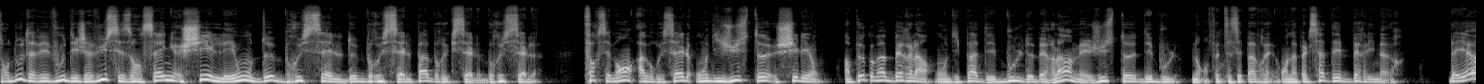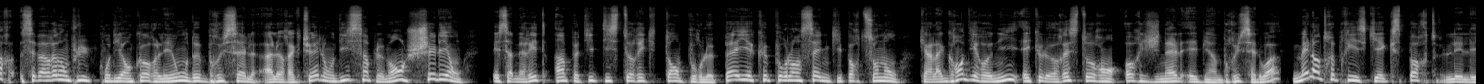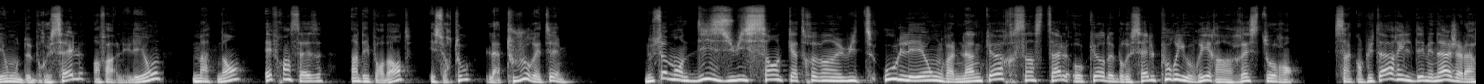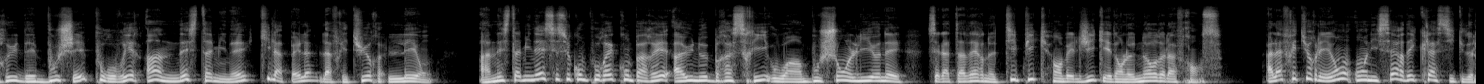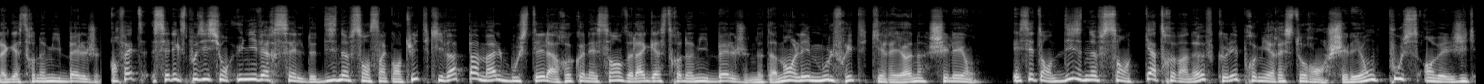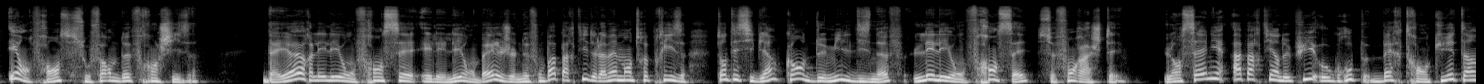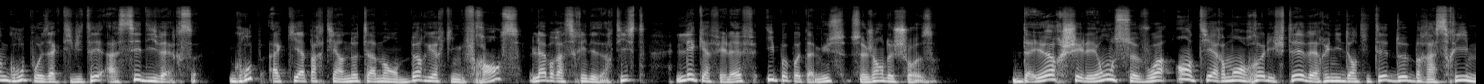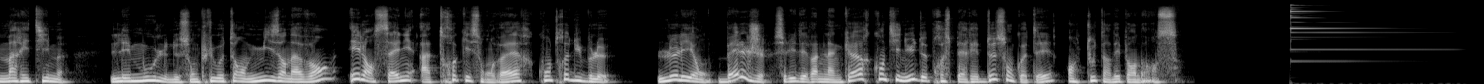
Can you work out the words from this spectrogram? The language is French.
Sans doute avez-vous déjà vu ces enseignes chez Léon de Bruxelles, de Bruxelles, pas Bruxelles, Bruxelles. Forcément, à Bruxelles, on dit juste chez Léon. Un peu comme à Berlin, on dit pas des boules de Berlin, mais juste des boules. Non, en fait, ça c'est pas vrai, on appelle ça des Berliners. D'ailleurs, c'est pas vrai non plus qu'on dit encore Léon de Bruxelles. À l'heure actuelle, on dit simplement chez Léon. Et ça mérite un petit historique tant pour le paye que pour l'enseigne qui porte son nom. Car la grande ironie est que le restaurant originel est bien bruxellois, mais l'entreprise qui exporte les Léons de Bruxelles, enfin les Léons, maintenant est française, indépendante et surtout l'a toujours été. Nous sommes en 1888 où Léon Van Lanker s'installe au cœur de Bruxelles pour y ouvrir un restaurant. Cinq ans plus tard, il déménage à la rue des Bouchers pour ouvrir un estaminet qu'il appelle la friture Léon. Un estaminet, c'est ce qu'on pourrait comparer à une brasserie ou à un bouchon lyonnais. C'est la taverne typique en Belgique et dans le nord de la France. À la friture Léon, on y sert des classiques de la gastronomie belge. En fait, c'est l'exposition universelle de 1958 qui va pas mal booster la reconnaissance de la gastronomie belge, notamment les moules frites qui rayonnent chez Léon. Et c'est en 1989 que les premiers restaurants chez Léon poussent en Belgique et en France sous forme de franchise. D'ailleurs, les Léons français et les Léons belges ne font pas partie de la même entreprise, tant et si bien qu'en 2019, les Léons français se font racheter. L'enseigne appartient depuis au groupe Bertrand, qui est un groupe aux activités assez diverses. Groupe à qui appartient notamment Burger King France, la brasserie des artistes, les cafés Lef, Hippopotamus, ce genre de choses. D'ailleurs, chez Léon se voit entièrement relifté vers une identité de brasserie maritime. Les moules ne sont plus autant mis en avant et l'enseigne a troqué son vert contre du bleu. Le Léon belge, celui des Van Lanker, continue de prospérer de son côté en toute indépendance.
